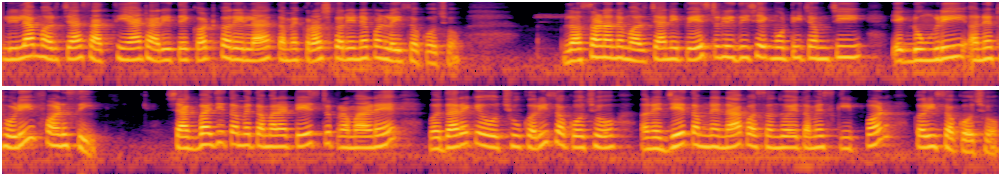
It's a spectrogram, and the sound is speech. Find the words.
લીલા મરચાં, સાતથી આઠ આ રીતે કટ કરેલા તમે ક્રશ કરીને પણ લઈ શકો છો. લસણ અને મરચાંની પેસ્ટ લીધી છે એક મોટી ચમચી, એક ડુંગળી અને થોડી ફણસી. શાકભાજી તમે તમારા ટેસ્ટ પ્રમાણે વધારે કે ઓછું કરી શકો છો અને જે તમને ના પસંદ હોય તમે સ્કીપ પણ કરી શકો છો.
